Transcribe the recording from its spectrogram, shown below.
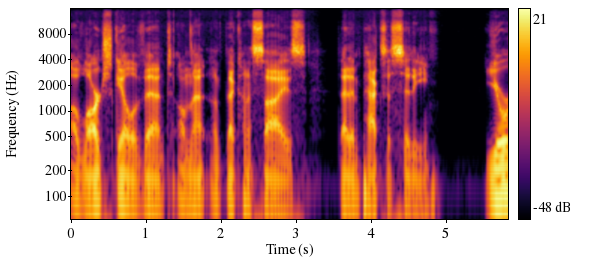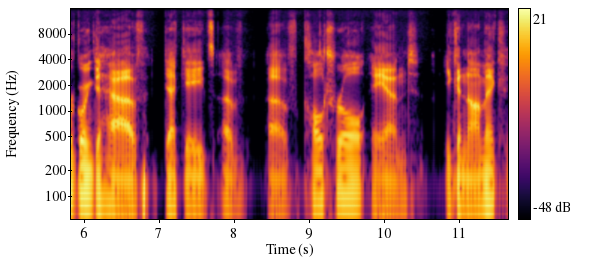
a large scale event on that that kind of size that impacts a city, you're going to have decades of of cultural and economic,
